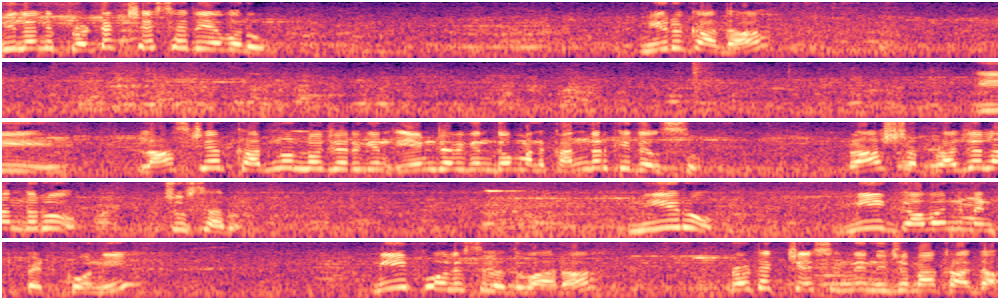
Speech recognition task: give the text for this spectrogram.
వీళ్ళని ప్రొటెక్ట్ చేసేది ఎవరు? మీరు కాదా? ఈ లాస్ట్ ఇయర్ కర్నూలులో జరిగింది ఏం జరిగిందో మనకు అందరికీ తెలుసు. రాష్ట్ర ప్రజలందరూ చూశారు. మీరు మీ గవర్నమెంట్ పెట్టుకొని మీ పోలీసుల ద్వారా ప్రొటెక్ట్ చేసింది నిజమా కాదా?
